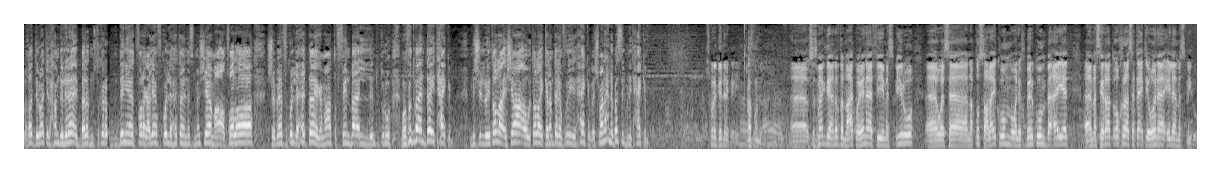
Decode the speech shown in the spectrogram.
لغاية دلوقتي الحمد لله البلد مستقرة الدنيا اتفرج عليها في كل حتة الناس ماشية مع أطفالها شباب في كل حتة. يا جماعة طب فين بقى اللي أنتوا بتقولوه؟ المفروض بقى ده يتحاكم. مش اللي يطلع إشاعة أو يطلع الكلام ده اللي المفروض يتحاكم. اشمعنى إحنا بس اللي بنتحاكم. أشكرك جدا يا كريم. عفوا. آه، أستاذ مجدي هنفضل معاكم هنا في مسبيرو آه، وسنقص عليكم ونخبركم بأية آه، مسيرات أخرى ستأتي هنا إلى مسبيرو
